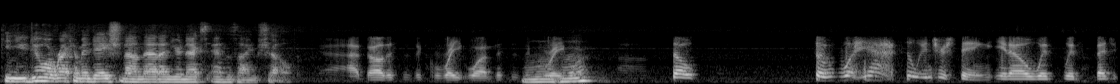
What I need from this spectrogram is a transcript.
Can you do a recommendation on that on your next enzyme show? Yeah, no, this is a great one. This is a mm-hmm. great one. so, so well, yeah, it's so interesting. You know, with with veg-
